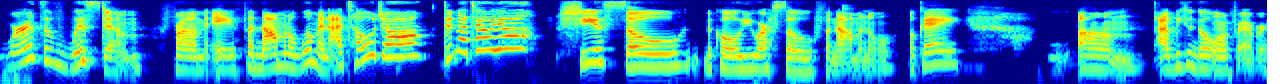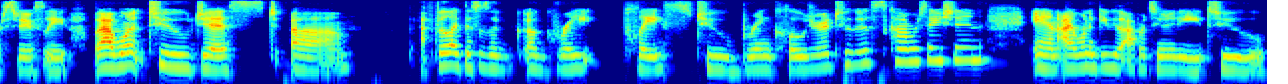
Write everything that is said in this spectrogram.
Words of wisdom from a phenomenal woman. I told y'all didn't i tell y'all? She is so nicole you are so phenomenal okay? Um I, we could go on forever seriously but i want to just um i feel like this is a, a great place to bring closure to this conversation and i want to give you the opportunity to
